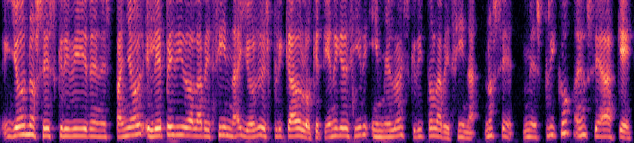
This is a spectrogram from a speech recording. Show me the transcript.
yo no sé escribir en español y le he pedido a la vecina, yo le he explicado lo que tiene que decir y me lo ha escrito la vecina. No sé, ¿me explico? O sea que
